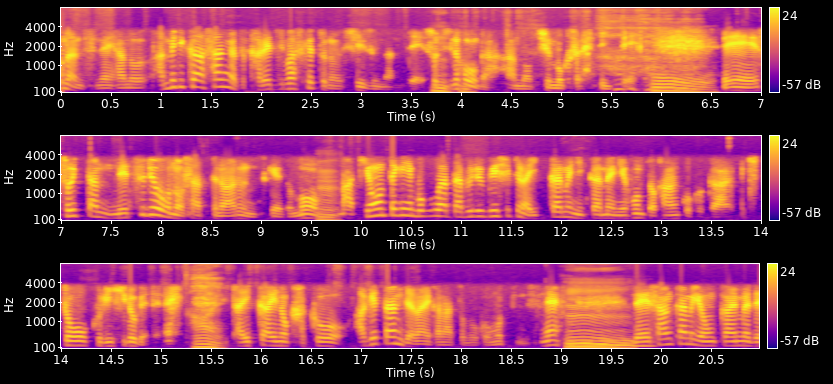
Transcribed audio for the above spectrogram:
うなんですねあの、アメリカは3月、カレッジバスケットのシーズンなんで、そっちの方が、あの注目されていて。えーそういった熱量の差っていうのはあるんですけれども、うんまあ、基本的に僕は WBC っていうのは1回目、2回目、日本と韓国が激闘を繰り広げてね、はい。大会の格を上げたんじゃないかなと僕は思ってるんですね。うん。で3回目、4回目で、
